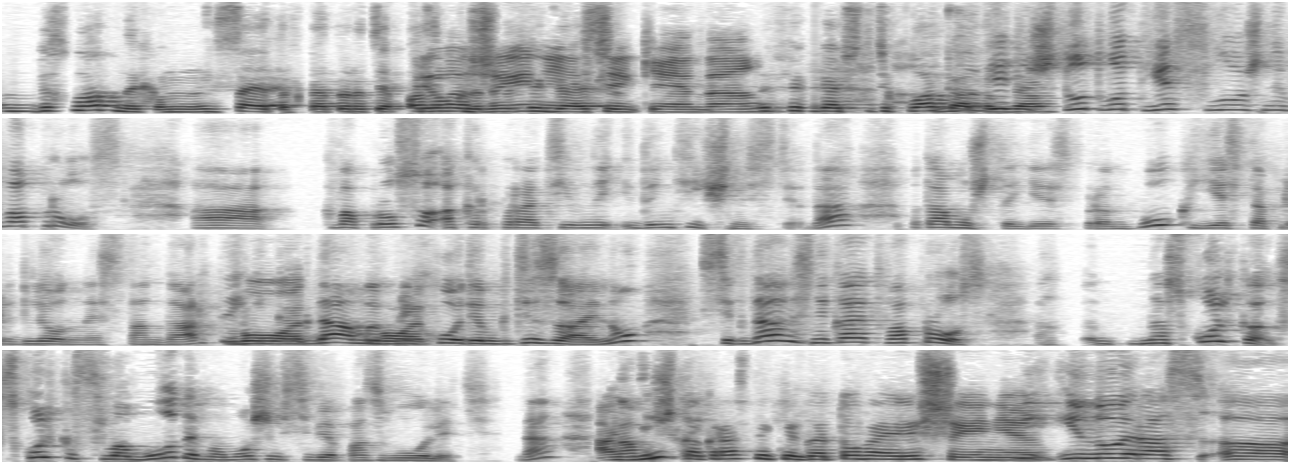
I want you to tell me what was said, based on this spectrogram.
бесплатных сайтов, которые тебе позволят Приложения всякие, да. нафигачить этих плакатов. Ну, видишь, да. тут вот есть сложный вопрос. А, к вопросу о корпоративной идентичности, да, потому что есть брендбук, есть определенные стандарты, вот, и когда мы вот. приходим к дизайну, всегда возникает вопрос, насколько, сколько свободы мы можем себе позволить, да? А потому здесь что как раз-таки готовое решение. И, иной раз, э,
